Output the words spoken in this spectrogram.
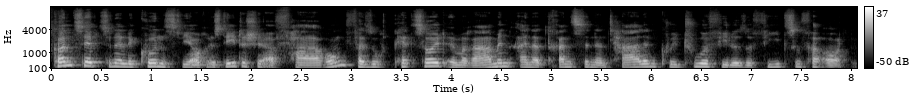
Konzeptionelle Kunst wie auch ästhetische Erfahrung versucht Petzold im Rahmen einer transzendentalen Kulturphilosophie zu verorten.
